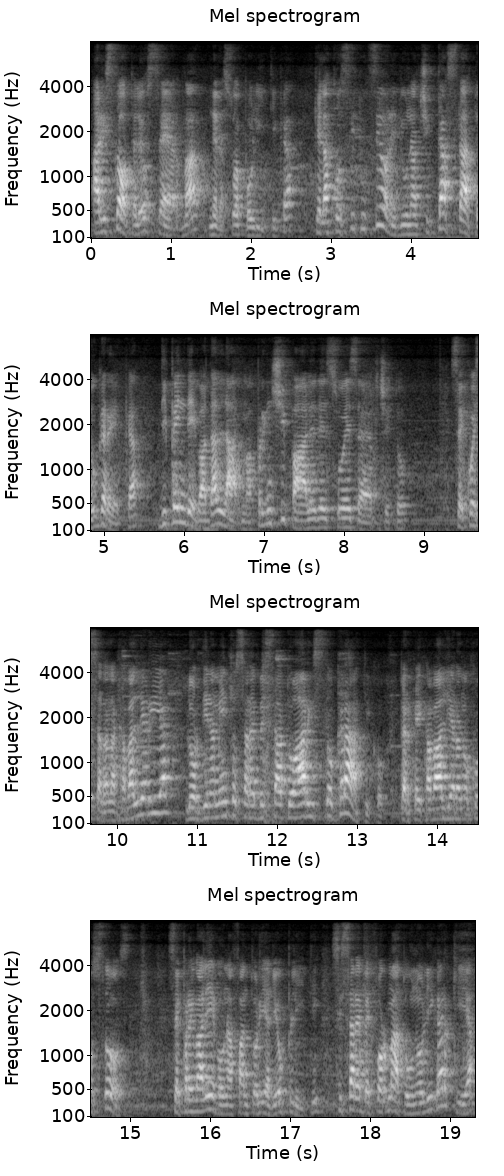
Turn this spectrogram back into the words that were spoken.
Aristotele osserva, nella sua politica, che la costituzione di una città-stato greca dipendeva dall'arma principale del suo esercito. Se questa era la cavalleria, l'ordinamento sarebbe stato aristocratico, perché i cavalli erano costosi. Se prevaleva una fantoria di opliti, si sarebbe formata un'oligarchia,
